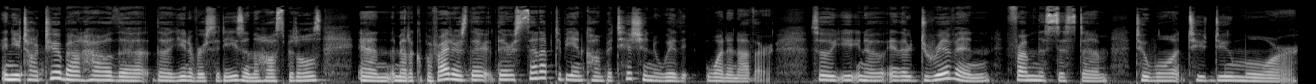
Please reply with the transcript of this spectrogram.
And you talked too about how the, the universities and the hospitals and the medical providers they're they're set up to be in competition with one another. So you, you know they're driven from the system to want to do more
